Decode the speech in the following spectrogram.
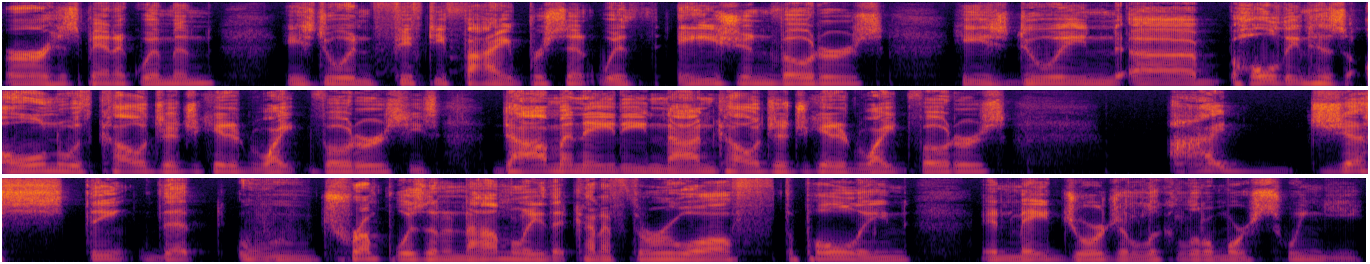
or Hispanic women. He's doing 55% with Asian voters. He's doing, uh, holding his own with college educated white voters. He's dominating non college educated white voters. I just think that Trump was an anomaly that kind of threw off the polling and made Georgia look a little more swingy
